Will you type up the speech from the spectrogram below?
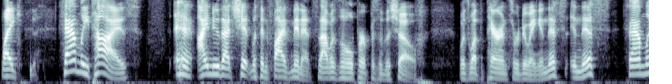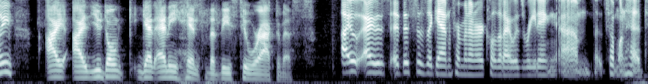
Like family ties. I knew that shit within five minutes. That was the whole purpose of the show, was what the parents were doing. In this in this family, I I you don't get any hint that these two were activists. I, I was. This is again from an article that I was reading. Um, that someone had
